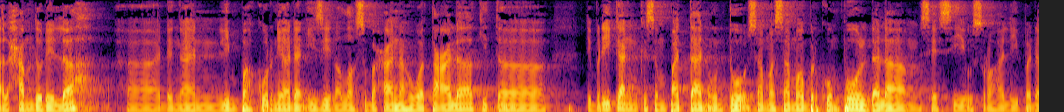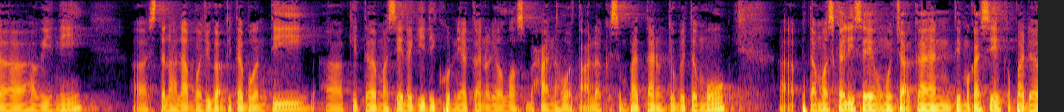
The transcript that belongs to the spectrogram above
الحمد لله Uh, dengan limpah kurnia dan izin Allah Subhanahu wa taala kita diberikan kesempatan untuk sama-sama berkumpul dalam sesi usrah hali pada hari ini. Uh, setelah lama juga kita berhenti uh, kita masih lagi dikurniakan oleh Allah Subhanahu wa taala kesempatan untuk bertemu. Pertama sekali saya mengucapkan terima kasih kepada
